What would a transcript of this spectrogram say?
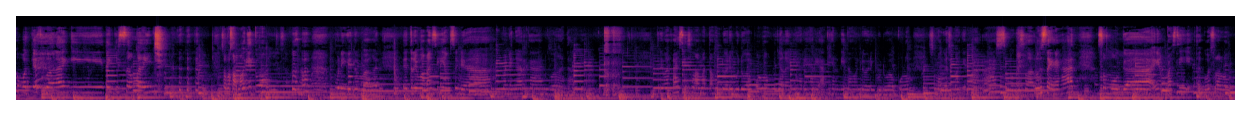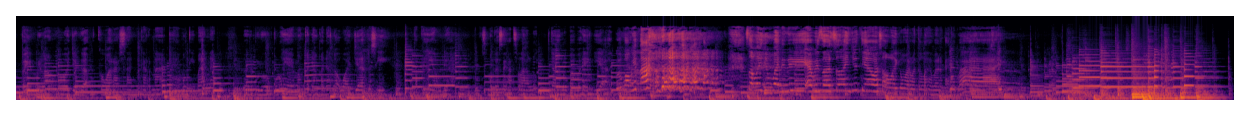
ke podcast gue lagi. Thank you so much. Sama-sama gitu. Iya sama-sama. Mending gitu banget. Ya terima kasih yang sudah mendengarkan. Gue nggak tahu terima kasih. Selamat tahun 2020 menjalani hari-hari akhir di tahun 2020 semoga semakin waras semoga selalu sehat. Semoga yang pasti eh, gue selalu pengen bilang bahwa jaga kewarasan karena ya wajar sih. Tapi ya udah semoga sehat selalu. Jangan lupa bahagia. Gue pamit ah. Sampai jumpa di episode selanjutnya. Wassalamualaikum warahmatullahi wabarakatuh. Bye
